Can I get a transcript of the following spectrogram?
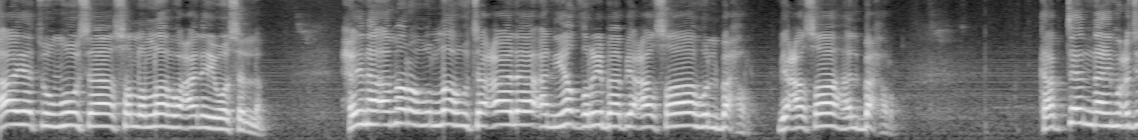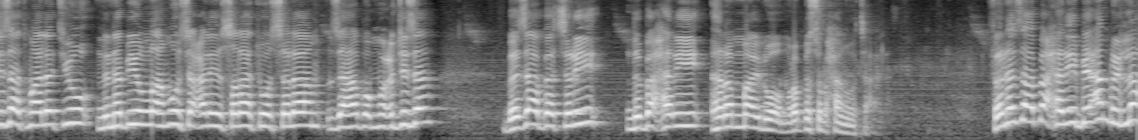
آية موسى صلى الله عليه وسلم. حين أمره الله تعالى أن يضرب بعصاه البحر بعصاه البحر. كابتن معجزات مالتيو لنبي الله موسى عليه الصلاة والسلام ذهب معجزة. بزا بسري نبحري هرما يلوم رب سبحانه وتعالى فنزى بحري بأمر الله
